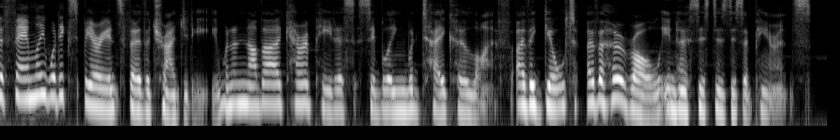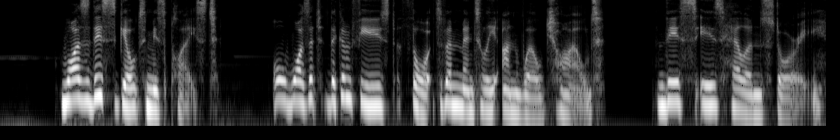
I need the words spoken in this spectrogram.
The family would experience further tragedy when another Karipidis sibling would take her life over guilt over her role in her sister's disappearance. Was this guilt misplaced? Or was it the confused thoughts of a mentally unwell child? This is Helen's story.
